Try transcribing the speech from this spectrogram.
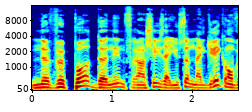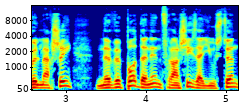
ne veut pas donner une franchise à Houston, malgré qu'on veut le marché, ne veut pas donner une franchise à Houston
